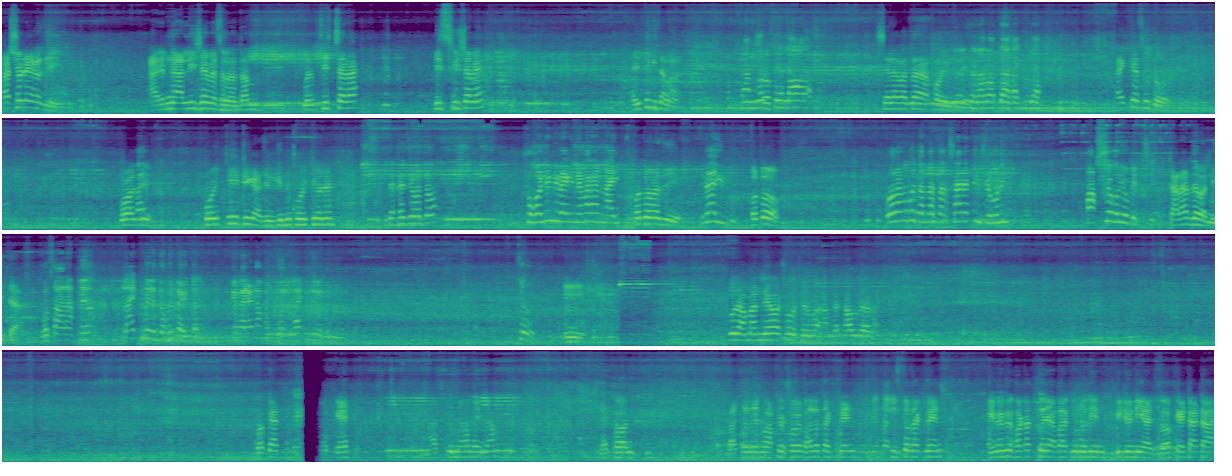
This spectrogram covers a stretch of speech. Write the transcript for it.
পাঁচশো টাকা কেজি। আর এমনি আলি হিসাবে বেছো না দাম মানে পিস ছাড়া পিস হিসাবে? এইটা কি দাম? সেলা পাতা কই খাইকে ছোট বল দি কইটি ঠিক আছে কিন্তু কইটি হলে এটা খাইছে কত গেলে আমার নাই। কত কেজি? কত? ওরা আমি কইতাম না স্যার সাড়ে তিনশো করি। পাঁচশো করিও বেচছি কালার দেওয়ার নিতা? ও স্যার আপনি লাইট মেরে দেখুন না ক্যামেরাটা বন্ধ করে লাইট মেরে দেখুন হুম। আমার নেওয়ার সমস্যা আমরা খাব না ওকে ওকে মাছ কিনে হলে এলাম। এখন বাচ্চাদের দেখব আপনারা সবাই ভালো থাকবেন সুস্থ থাকবেন। এভাবে হঠাৎ করে আবার কোনোদিন ভিডিও নিয়ে আসব। Okay tata.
